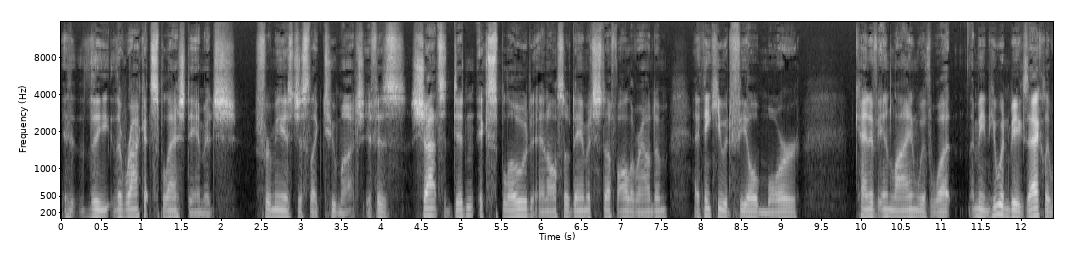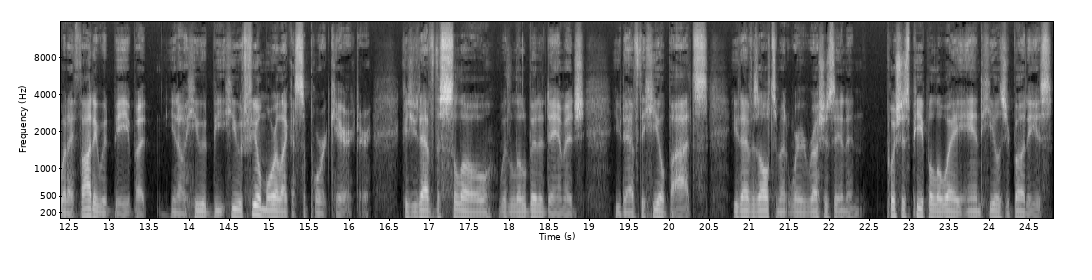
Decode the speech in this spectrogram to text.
the the rocket splash damage for me is just like too much. If his shots didn't explode and also damage stuff all around him, I think he would feel more kind of in line with what I mean, he wouldn't be exactly what I thought he would be, but you know, he would be he would feel more like a support character because you'd have the slow with a little bit of damage, you'd have the heal bots, you'd have his ultimate where he rushes in and pushes people away and heals your buddies.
